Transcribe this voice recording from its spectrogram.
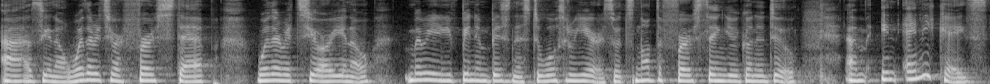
as, you know, whether it's your first step, whether it's your, you know, maybe you've been in business two or three years, so it's not the first thing you're going to do. Um, in any case,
